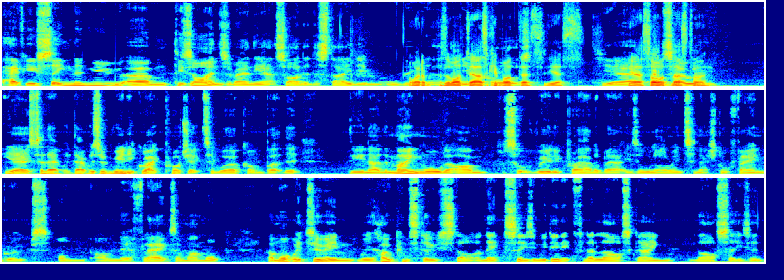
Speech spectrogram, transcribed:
Have you seen the new um, designs around the outside of the stadium? All the, what I uh, was about to ask you about this. Yes. Yeah, Yeah, I saw it last time. Yeah, so that that was a really great project to work on. But the, the you know the main wall that I'm sort of really proud about is all our international fan groups on on their flags on one wall. And what we're doing, we're hoping to do start of next season. We did it for the last game last season.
